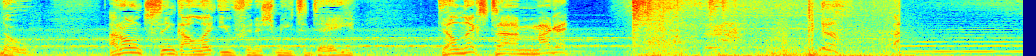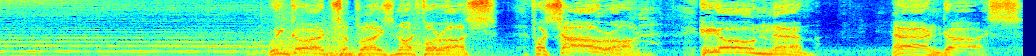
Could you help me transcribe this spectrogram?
No, I don't think I'll let you finish me today. Till next time, maggot! We guard supplies not for us, for Sauron. He owned them. And us.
